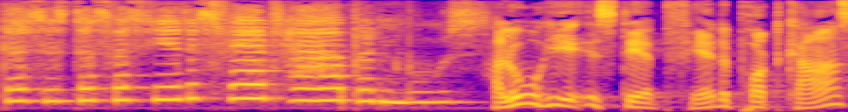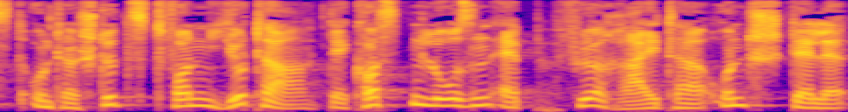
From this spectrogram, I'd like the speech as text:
Das ist das, was jedes Pferd haben muss. Hallo, hier ist der Pferdepodcast, unterstützt von Jutta, der kostenlosen App für Reiter und Ställe.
